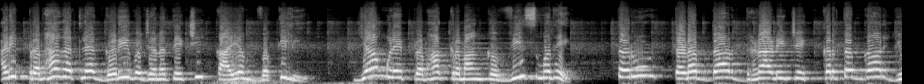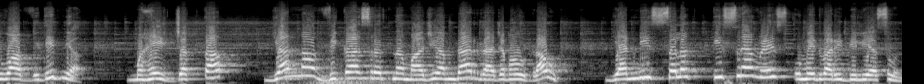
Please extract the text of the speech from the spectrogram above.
आणि प्रभागातल्या गरीब जनतेची कायम वकिली. यामुळे प्रभाग क्रमांक वीसमध्ये तरुण तडपदार धडाडीचे कर्तबगार युवा विधिज्ञ महेश जगताप यांना विकासरत्न माजी आमदार राजाभाऊ राऊत यांनी सलग तिसऱ्या वेळेस उमेदवारी दिली असून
